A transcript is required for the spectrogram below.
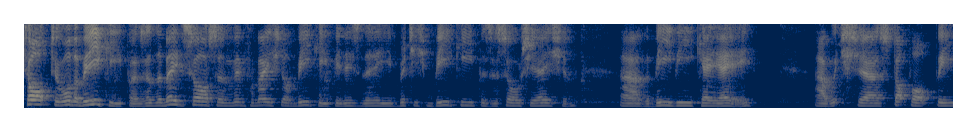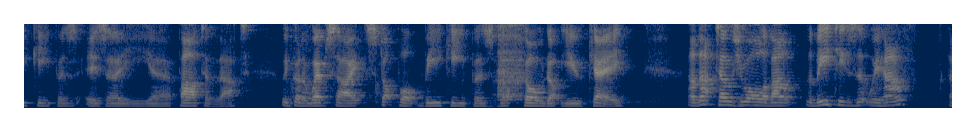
talk to other beekeepers, and the main source of information on beekeeping is the British Beekeepers Association, uh, the BBKA, uh, which uh, Stockport Beekeepers is a uh, part of that. We've got a website, stockportbeekeepers.co.uk, and that tells you all about the meetings that we have. Uh,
